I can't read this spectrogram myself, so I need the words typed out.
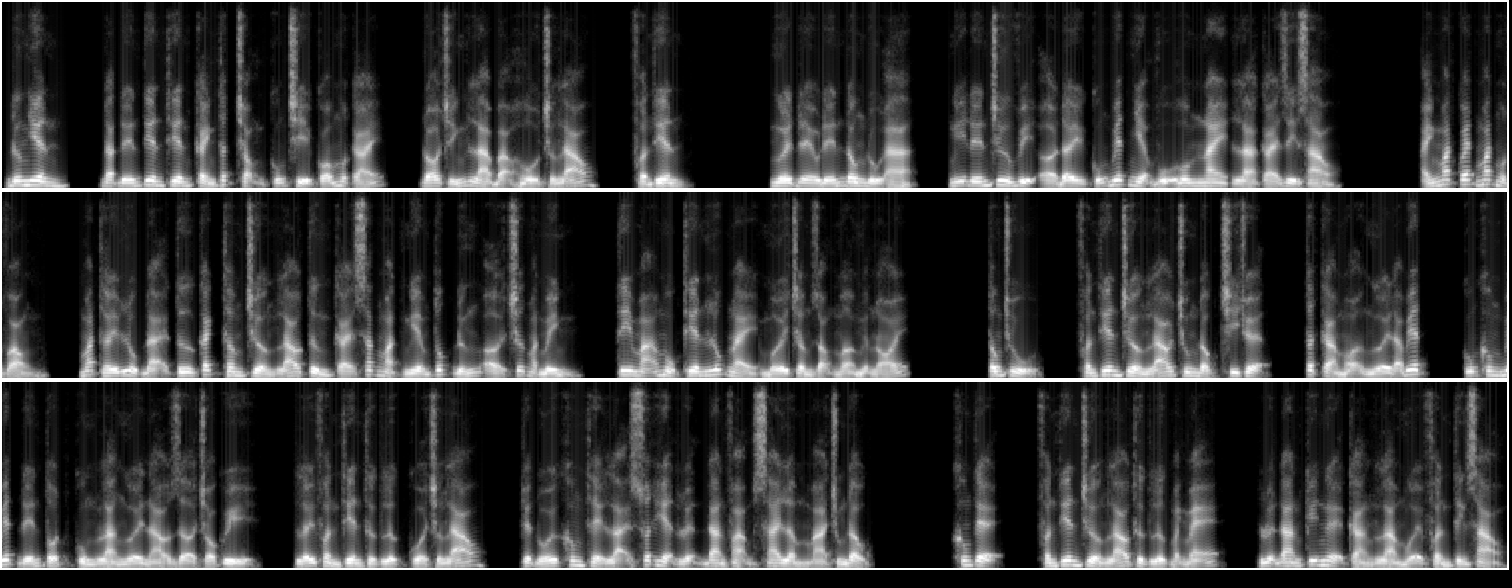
Đương nhiên, đạt đến tiên tiên cảnh thất trọng cũng chỉ có một cái, đó chính là bạo hổ trưởng lão, phần thiên. Người đều đến đông đủ à nghĩ đến chư vị ở đây cũng biết nhiệm vụ hôm nay là cái gì sao? Ánh mắt quét mắt một vòng, mắt thấy lục đại tư cách thâm trường lao từng cái sắc mặt nghiêm túc đứng ở trước mặt mình, ti mã mục thiên lúc này mới trầm giọng mở miệng nói, tông chủ phần thiên trường lão trung độc chi chuyện, tất cả mọi người đã biết, cũng không biết đến tột cùng là người nào dở cho quỷ, lấy phần thiên thực lực của trưởng lão, tuyệt đối không thể lại xuất hiện luyện đan phạm sai lầm mà trúng độc. Không tệ, phần thiên trưởng lão thực lực mạnh mẽ, luyện đan kỹ nghệ càng là mười phần tinh xảo,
